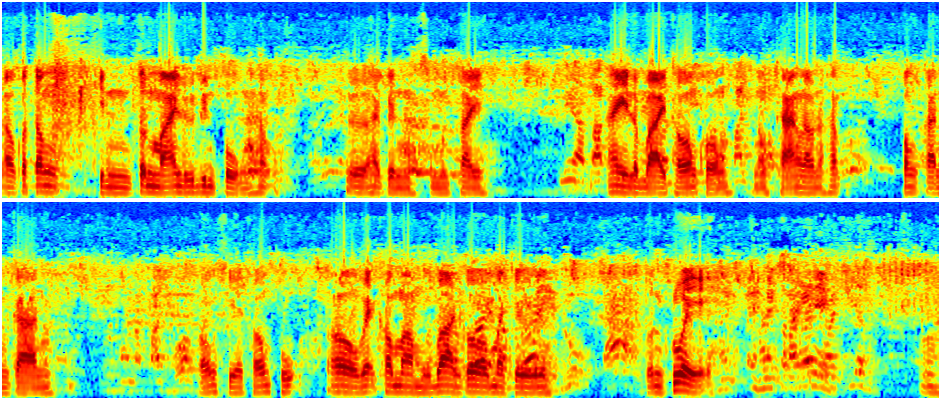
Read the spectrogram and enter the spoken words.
เราก็ต้องกินต้นไม้หรือดินโป่งนะครับ พื่อให้เป็นสมุนไพรให้ระบายท้องของน้องช้างเรานะครับ ป้องกันการท้องเสียท้องผุก็แวะเข้ามาหมู่บ้านก็มาเจอต้นกล้วยอืม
